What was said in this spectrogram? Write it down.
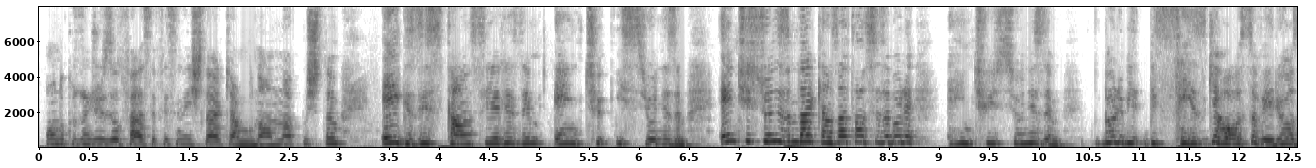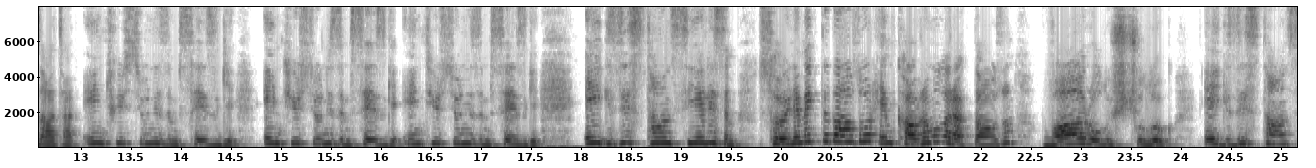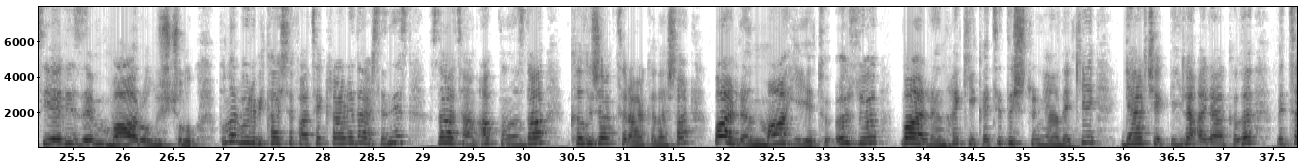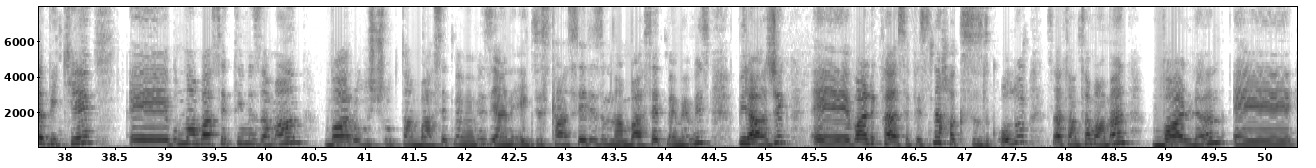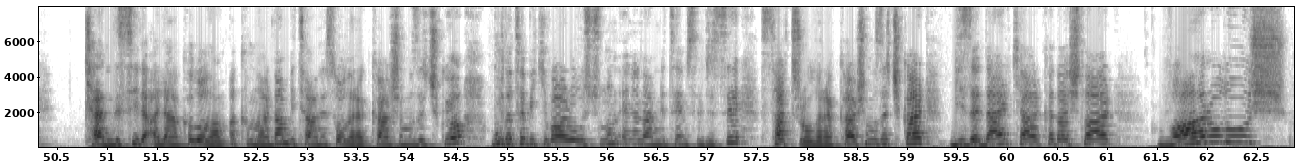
19. yüzyıl felsefesini işlerken bunu anlatmıştım. Egzistansiyalizm, entüisyonizm. Entüisyonizm derken zaten size böyle entüisyonizm böyle bir, bir sezgi havası veriyor zaten. Entüisyonizm, sezgi, entüisyonizm, sezgi, entüisyonizm, sezgi. Egzistansiyalizm. Söylemek de daha zor hem kavram olarak daha uzun. Varoluşçuluk, egzistansiyalizm, varoluşçuluk. Bunları böyle birkaç defa tekrar ederseniz zaten aklınızda kalacaktır arkadaşlar. Varlığın mahiyeti, özü, varlığın hakikati dış dünyadaki gerçekliğiyle alakalı ve tabii ki e, bundan bahsettiğimiz zaman varoluşçuluktan bahsetmememiz yani egzistansiyalizmden bahsetmememiz birazcık e, varlık felsefesine haksızlık olur. Zaten tamamen varlığın e, kendisiyle alakalı olan akımlardan bir tanesi olarak karşımıza çıkıyor. Burada tabii ki varoluşçuluğun en önemli temsilcisi Sartre olarak karşımıza çıkar. Bize der ki arkadaşlar varoluş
